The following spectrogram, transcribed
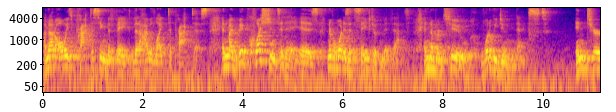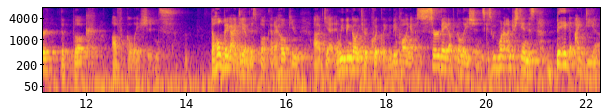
I'm not always practicing the faith that I would like to practice. And my big question today is number one, is it safe to admit that? And number two, what do we do next? Enter the book of Galatians. The whole big idea of this book that I hope you uh, get, and we've been going through it quickly, we've been calling it a survey of Galatians because we want to understand this big idea.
